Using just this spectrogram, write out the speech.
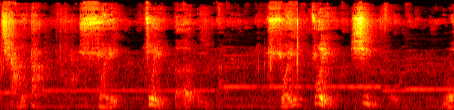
强大，谁最得意的？谁最幸福？我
